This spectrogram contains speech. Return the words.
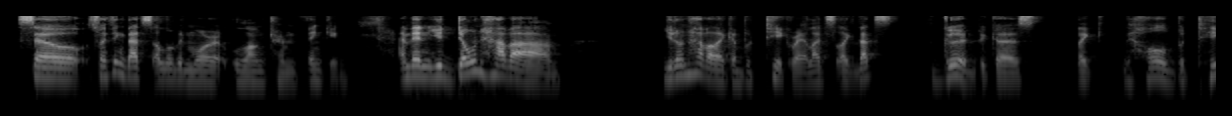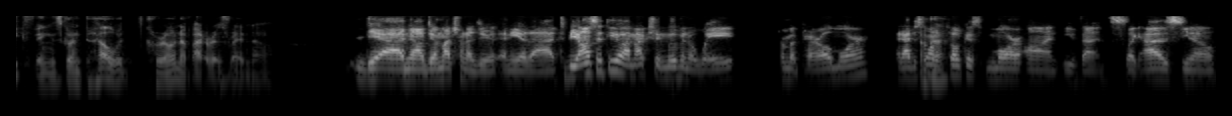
So so I think that's a little bit more long term thinking. And then you don't have a you don't have a, like a boutique, right? Like like that's good because like the whole boutique thing is going to hell with coronavirus right now. Yeah, no, dude, I'm not trying to do any of that. To be honest with you, I'm actually moving away from apparel more, and I just want to focus more on events. Like as you know,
